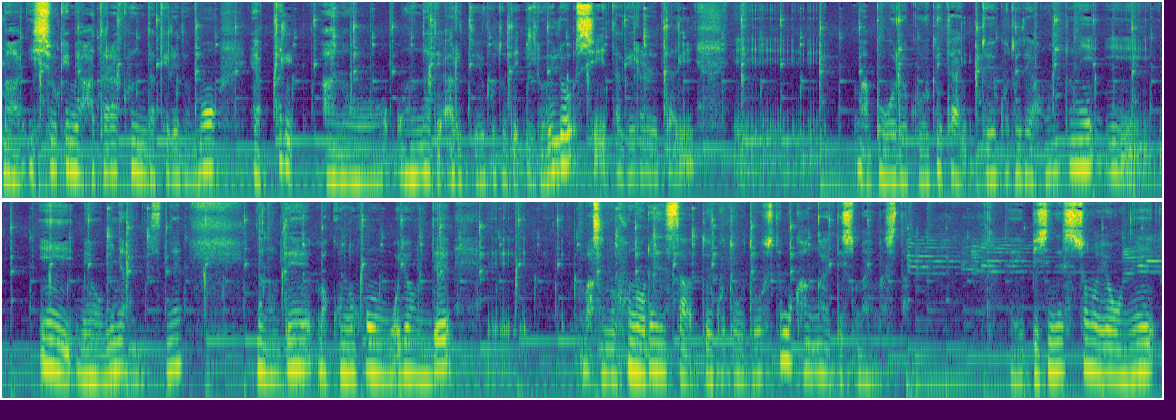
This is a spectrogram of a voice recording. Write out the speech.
まあ、一生懸命働くんだけれどもやっぱりあの女であるということでいろいろ虐げられたり、えー、まあ、暴力を受けたりということで本当にいいいい目を見ないんですね。なので、まあ、この本を読んで、えー、まあ、その負の連鎖ということをどうしても考えてしまいました。ビジネス書のように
